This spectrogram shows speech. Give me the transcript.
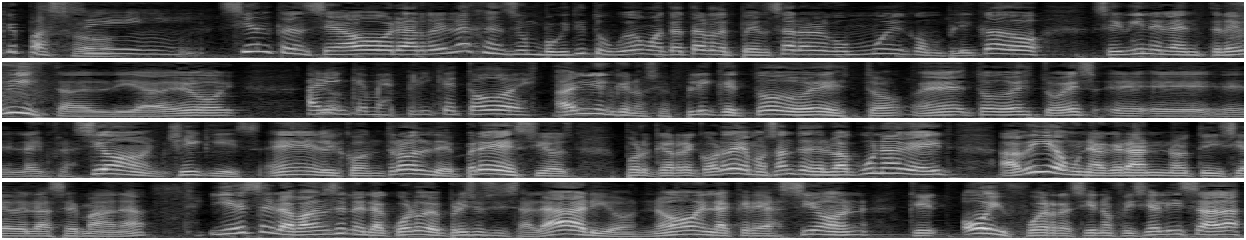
¿Qué pasó? Sí. Siéntense ahora, relájense un poquitito porque vamos a tratar de pensar algo muy complicado. Se viene la entrevista del día de hoy. Alguien que me explique todo esto. Alguien que nos explique todo esto, ¿eh? todo esto es eh, eh, la inflación, chiquis, ¿eh? el control de precios, porque recordemos, antes del vacuna gate había una gran noticia de la semana y es el avance en el acuerdo de precios y salarios, ¿no? En la creación, que hoy fue recién oficializada,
